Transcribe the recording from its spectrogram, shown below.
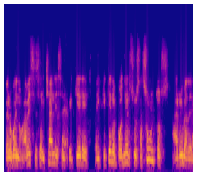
pero bueno, a veces el chale es el que quiere, el que quiere poner sus asuntos arriba del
